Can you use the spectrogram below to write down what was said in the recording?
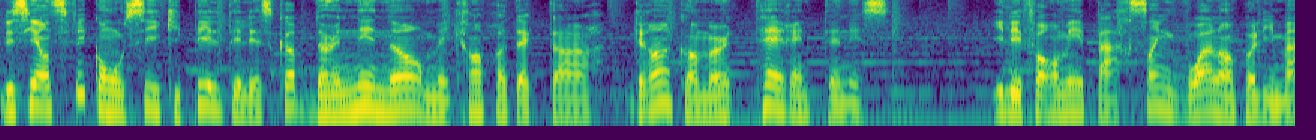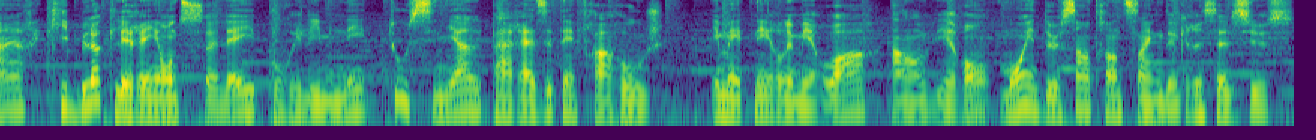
Les scientifiques ont aussi équipé le télescope d'un énorme écran protecteur, grand comme un terrain de tennis. Il est formé par cinq voiles en polymère qui bloquent les rayons du Soleil pour éliminer tout signal parasite infrarouge et maintenir le miroir à environ moins 235 degrés Celsius.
